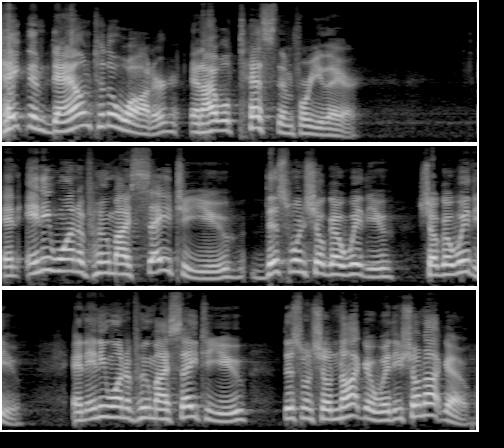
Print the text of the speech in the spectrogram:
Take them down to the water, and I will test them for you there. And any one of whom I say to you, this one shall go with you, shall go with you. And any one of whom I say to you, this one shall not go with you, shall not go.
